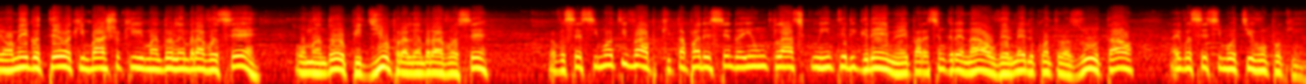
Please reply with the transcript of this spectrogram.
Tem um amigo teu aqui embaixo que mandou lembrar você, ou mandou, pediu para lembrar você, para você se motivar, porque está aparecendo aí um clássico Inter e Grêmio, aí parece um Grenal, vermelho contra o azul tal, aí você se motiva um pouquinho.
